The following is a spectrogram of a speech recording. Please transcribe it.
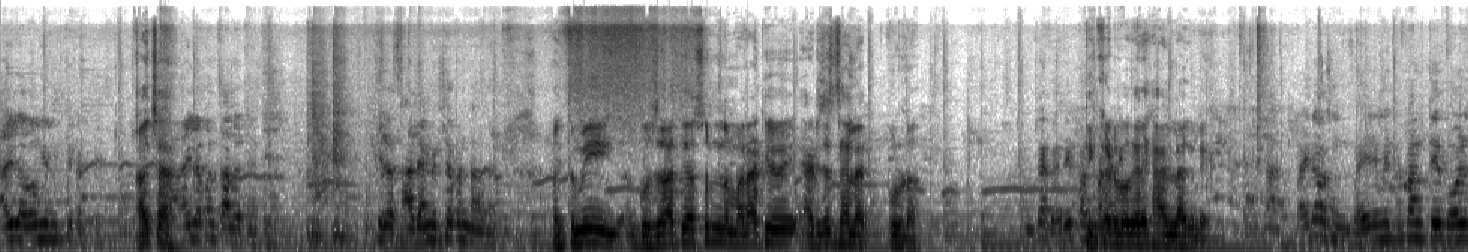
आई लवंगी मिरची टाकते. अच्छा. आईला पण चालत नाही ते. तिला साध्या मिरच्या पण नाही. म्हणजे तुम्ही गुजराती असून मराठी ऍडजस्ट झालात पूर्ण? तुमच्या घरी पण तिखट वगैरे खायला लागले. हा, पहिल्यापासून बहिणी पण ते बोल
